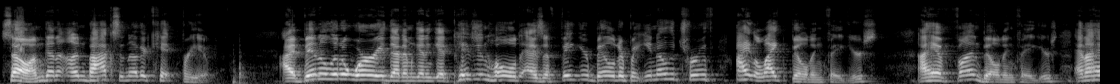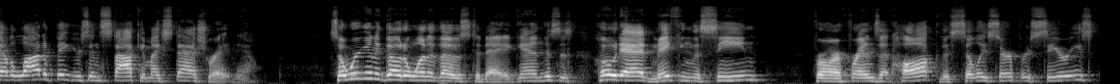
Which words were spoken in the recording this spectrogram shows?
So I'm going to unbox another kit for you. I've been a little worried that I'm going to get pigeonholed as a figure builder, but you know the truth? I like building figures. I have fun building figures, and I have a lot of figures in stock in my stash right now. So we're going to go to one of those today. Again, this is Hodad making the scene from our friends at Hawk, the Silly Surfers series.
